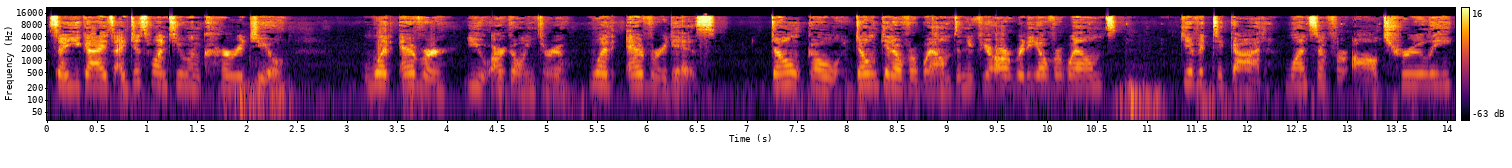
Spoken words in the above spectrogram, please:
So, you guys, I just want to encourage you whatever you are going through, whatever it is, don't go, don't get overwhelmed. And if you're already overwhelmed, give it to God once and for all. Truly,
